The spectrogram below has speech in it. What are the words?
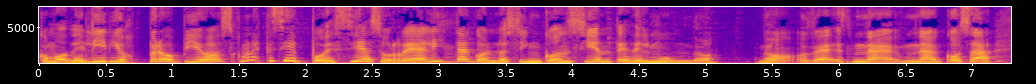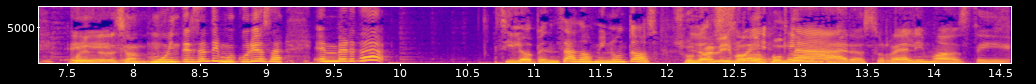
como delirios propios, como una especie de poesía surrealista con los inconscientes del mundo. ¿No? O sea, es una, una cosa Muy eh, interesante. muy interesante y muy curiosa. En verdad, si lo pensás dos minutos, Surrealismo los sue- 2.1. Claro, surrealismo, sí,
